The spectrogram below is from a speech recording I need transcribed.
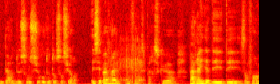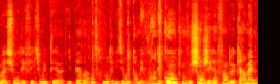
une période de censure ou d'autocensure? Et c'est pas vrai, en fait, parce que euh, pareil, il y a des, informations, des faits qui ont été euh, hyper euh, instrumentalisés en disant Mais vous vous rendez compte, on veut changer la fin de Carmen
